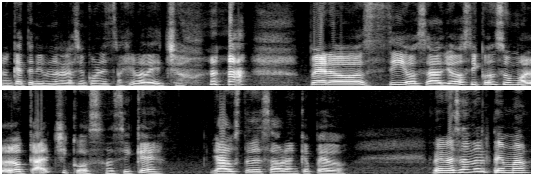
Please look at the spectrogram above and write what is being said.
Nunca he tenido una relación con un extranjero, de hecho. Pero sí, o sea, yo sí consumo lo local, chicos. Así que ya ustedes sabrán qué pedo. Regresando al tema,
